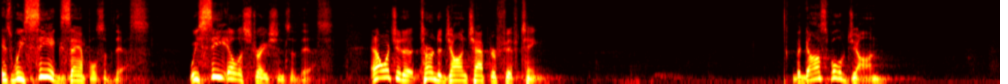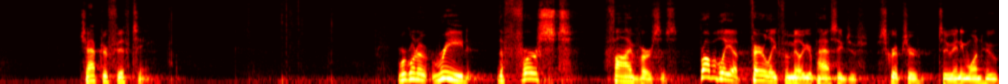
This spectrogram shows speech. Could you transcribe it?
is we see examples of this. We see illustrations of this. And I want you to turn to John chapter 15. The Gospel of John, chapter 15. We're going to read the first five verses. Probably a fairly familiar passage of Scripture to anyone who,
